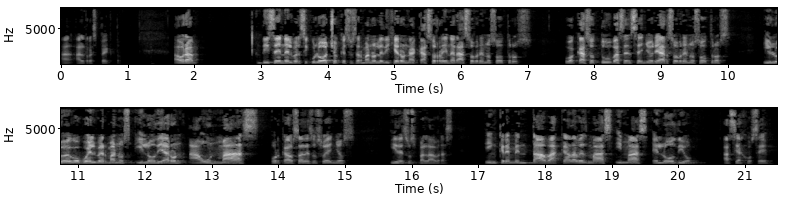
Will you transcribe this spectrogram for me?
al respecto. Ahora, dice en el versículo 8 que sus hermanos le dijeron, ¿acaso reinará sobre nosotros? ¿O acaso tú vas a enseñorear sobre nosotros? Y luego vuelve, hermanos, y lo odiaron aún más por causa de sus sueños y de sus palabras. Incrementaba cada vez más y más el odio hacia José.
